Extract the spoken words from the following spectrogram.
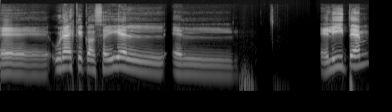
Eh, una vez que conseguí el, el, ítem,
